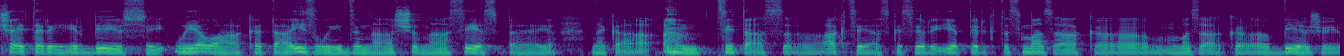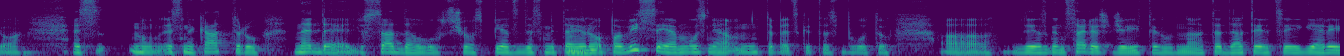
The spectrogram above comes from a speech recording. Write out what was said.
šeit arī ir bijusi lielāka tā izlīdzināšanās iespēja nekā citās akcijās, kas ir iepirktas mazāk, mazāk bieži. Es, nu, es ne katru nedēļu sadalu šos 50 eiro mm -hmm. pa visiem visiem uzņēmumiem, nu, tāpēc ka tas būtu diezgan sarežģīti. Un tad, attiecīgi, arī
